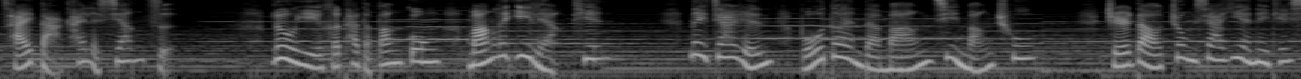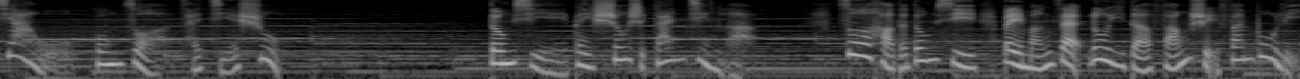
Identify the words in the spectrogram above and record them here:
才打开了箱子。路易和他的帮工忙了一两天，那家人不断的忙进忙出，直到仲夏夜那天下午，工作才结束。东西被收拾干净了，做好的东西被蒙在路易的防水帆布里，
